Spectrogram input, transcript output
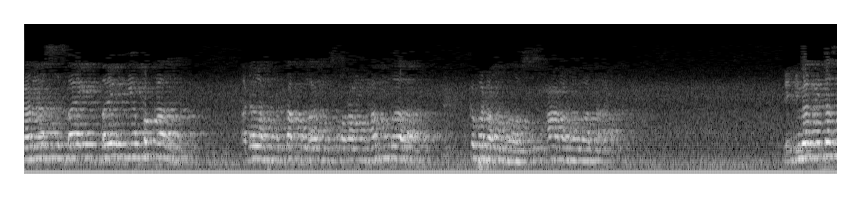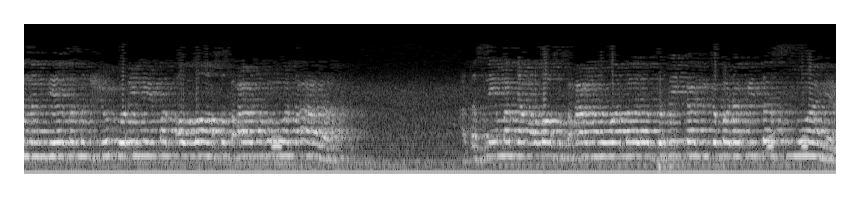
karena sebaik-baiknya bekal adalah ketakwaan seorang hamba kepada Allah Subhanahu wa taala. Dan juga kita senantiasa mensyukuri nikmat Allah Subhanahu wa taala atas nikmat yang Allah Subhanahu wa taala berikan kepada kita semuanya.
